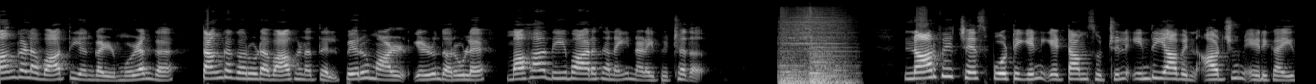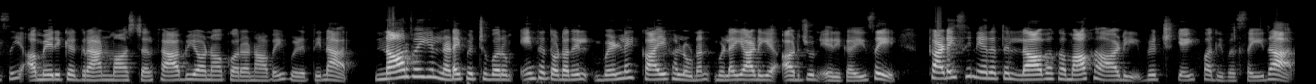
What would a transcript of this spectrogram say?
மங்கள வாத்தியங்கள் முழங்க தங்க கருட வாகனத்தில் பெருமாள் எழுந்தருள மகா தீபாரதனை நடைபெற்றது. நார்வே செஸ் போட்டியின் எட்டாம் சுற்றில் இந்தியாவின் அர்ஜுன் எரிகைசி அமெரிக்க கிராண்ட் மாஸ்டர் ஃபேபியானா கொரோனாவை வீழ்த்தினார். நார்வேயில் நடைபெற்று வரும் இந்த தொடரில் வெள்ளை காய்களுடன் விளையாடிய அர்ஜுன் எரிகைசி கடைசி நேரத்தில் லாவகமாக ஆடி வெற்றியை பதிவு செய்தார்.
